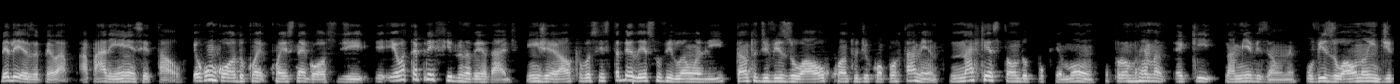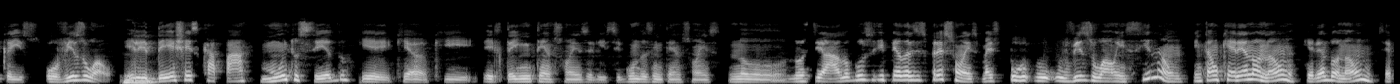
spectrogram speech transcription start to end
beleza, pela aparência e tal. Eu concordo com, com esse negócio de. Eu até prefiro, na verdade, em geral, que você estabeleça o vilão ali, tanto de visual quanto de comportamento. Na questão do Pokémon, o problema é que, na minha visão, né? O visual não indica isso. O visual, Uhum. ele deixa escapar muito cedo que, que, é- que ele tem intenções ali, segundas intenções no, nos diálogos e pelas expressões, mas por- o, o visual em si não. Então, querendo ou não, querendo ou não, se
